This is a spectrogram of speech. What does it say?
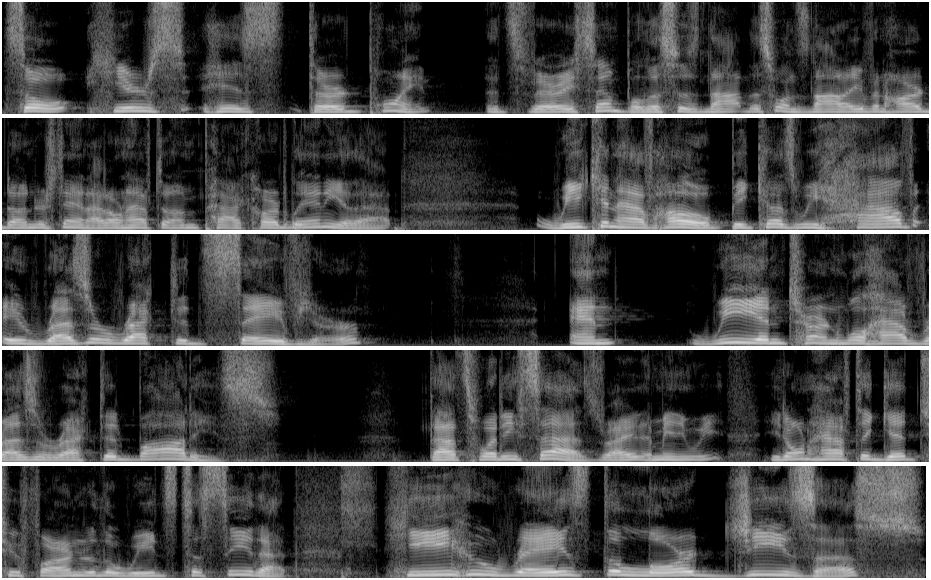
So here's his third point. It's very simple. This is not this one's not even hard to understand. I don't have to unpack hardly any of that. We can have hope because we have a resurrected savior and we in turn will have resurrected bodies. That's what he says, right? I mean, we, you don't have to get too far into the weeds to see that. He who raised the Lord Jesus,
